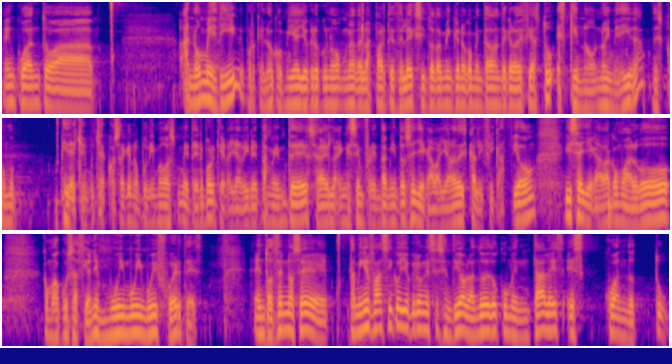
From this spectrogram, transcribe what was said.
en cuanto a a no medir, porque lo comía, yo creo que una de las partes del éxito también que no he comentado antes que lo decías tú, es que no, no hay medida, es como... Y de hecho hay muchas cosas que no pudimos meter porque era ya directamente, o sea, en ese enfrentamiento se llegaba ya a la descalificación y se llegaba como algo, como acusaciones muy, muy, muy fuertes. Entonces, no sé, también es básico, yo creo, en ese sentido, hablando de documentales, es cuando tú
